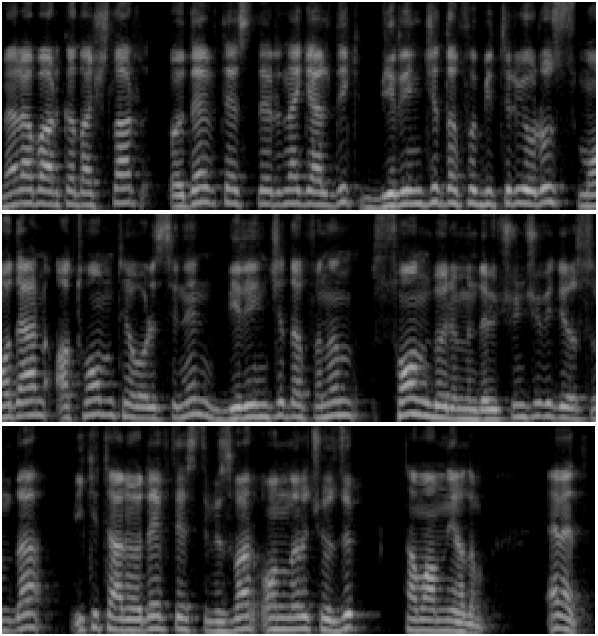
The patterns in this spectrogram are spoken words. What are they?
Merhaba arkadaşlar. Ödev testlerine geldik. Birinci dafı bitiriyoruz. Modern atom teorisinin birinci dafının son bölümünde, üçüncü videosunda iki tane ödev testimiz var. Onları çözüp tamamlayalım. Evet.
